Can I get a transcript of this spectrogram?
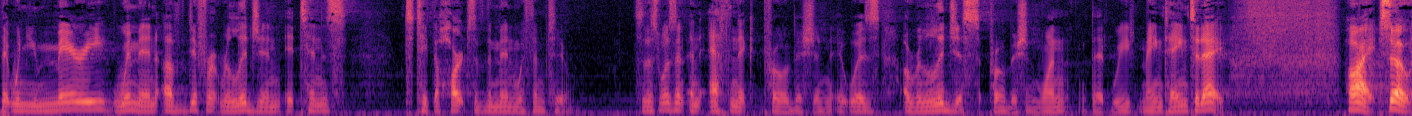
that when you marry women of different religion, it tends to take the hearts of the men with them too. So this wasn't an ethnic prohibition, it was a religious prohibition, one that we maintain today. All right, so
